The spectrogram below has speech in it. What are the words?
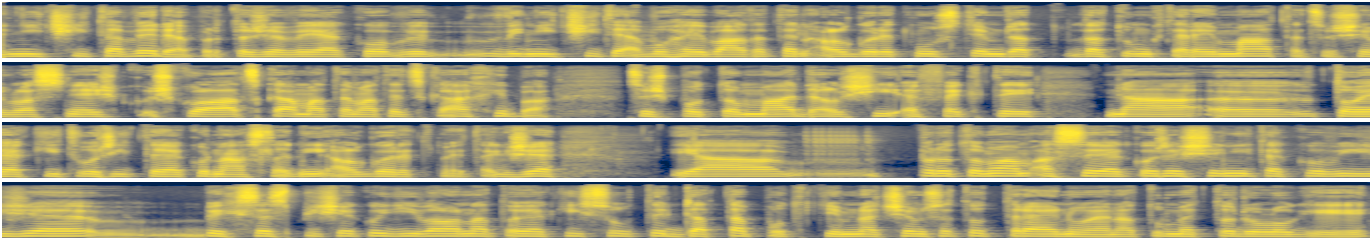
ničí ta věda, protože vy jako vy, vy ničíte a ohejbáte ten algoritmus těm dat, datům, který máte, což je vlastně školácká matematická chyba, což potom má další efekty na uh, to, jaký tvoříte jako následný algoritmy. Takže já proto mám asi jako řešení takový, že bych se spíš jako dívala na to, jaký jsou ty data pod tím, na čem se to trénuje, na tu metodologii.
